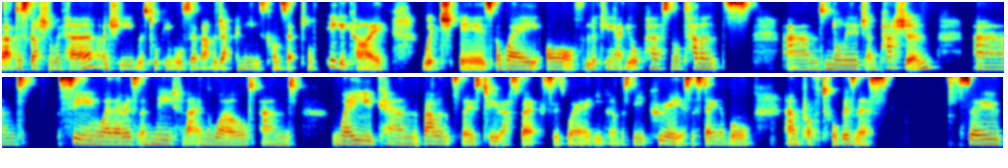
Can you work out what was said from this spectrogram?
that discussion with her. And she was talking also about the Japanese concept of ikigai, which is a way of looking at your personal talents and knowledge and passion and seeing where there is a need for that in the world and where you can balance those two aspects is where you can obviously create a sustainable and profitable business. So,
